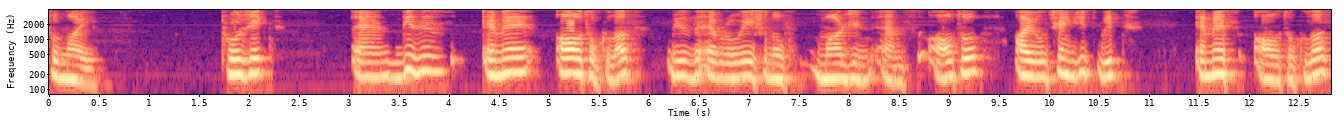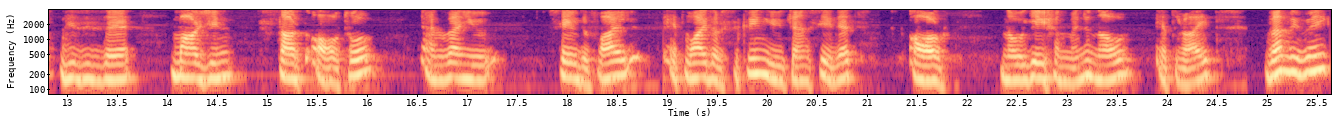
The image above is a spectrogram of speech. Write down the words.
to my project and this is MA auto class. This is the abbreviation of margin and auto. I will change it with MS auto class. This is a margin start auto and when you save the file at wider screen you can see that our navigation menu now at right when we make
